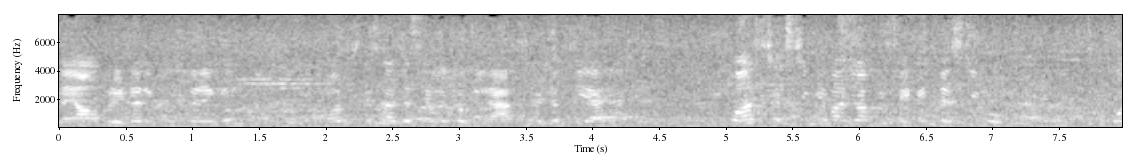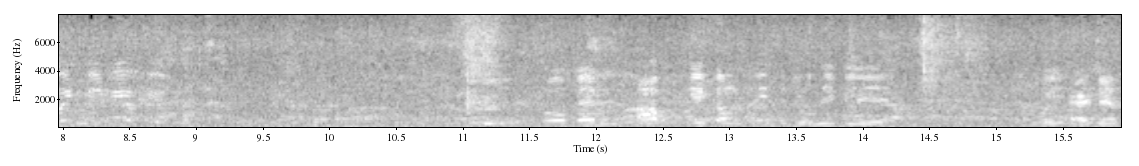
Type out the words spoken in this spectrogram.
नया ऑपरेटर रिक्रूट करेंगे। और उसके साथ जैसे हमने जो लैब सेटअप किया है फ़र्स्ट टेस्टिंग के बाद जो आपकी सेकेंड टेस्टिंग होगी वो it will be a free तो मैम आपके कंपनी से जुड़ने के लिए कोई एड्रेस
